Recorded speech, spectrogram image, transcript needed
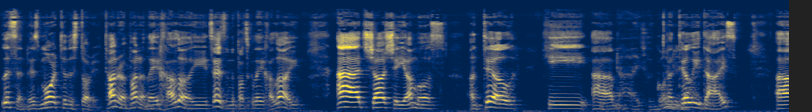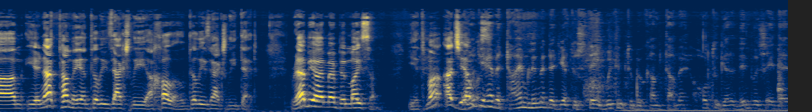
Listen, there's more to the story. Tanur Rabbana leichaloi. It says in the pasuk leichaloi, ad until he um, Dies. We're going to until he dies. Um, you're not tummy until he's actually a chalal, until he's actually dead. Rabbi Omer b'maisam yitma ad Don't you sheyamos. have a time limit that you have to stay with him to become Tameh altogether? Didn't we say that?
